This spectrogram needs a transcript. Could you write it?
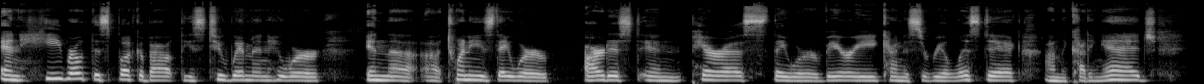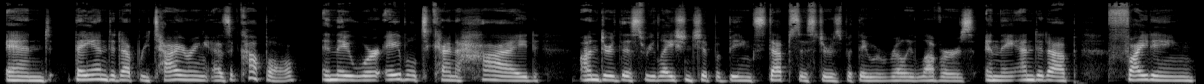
and he wrote this book about these two women who were in the uh, 20s. They were artists in Paris. They were very kind of surrealistic on the cutting edge. And they ended up retiring as a couple and they were able to kind of hide under this relationship of being stepsisters, but they were really lovers. And they ended up fighting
